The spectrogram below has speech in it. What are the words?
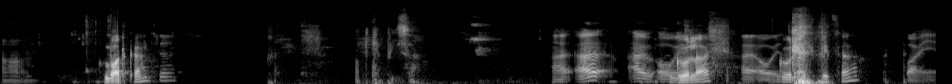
Um, Vodka? pizza. Vodka pizza. I I I always Goulash? I always Goulash pizza? buy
